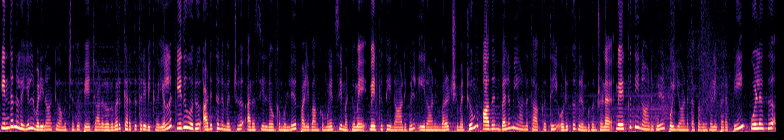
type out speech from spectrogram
இந்த நிலையில் வெளிநாட்டு அமைச்சக பேச்சாளர் ஒருவர் கருத்து தெரிவிக்கையில் இது ஒரு அடித்தளமற்ற அரசியல் நோக்கமுள்ள பழிவாங்கும் முயற்சி மட்டுமே. மேற்கத்திய நாடுகள் ஈரானின் வளர்ச்சி மற்றும் அதன் வலிமையான தாக்கத்தை ஒடுக்க விரும்புகின்றன. மேற்கத்திய நாடுகள் பொய்யான தகவல்களை பரப்பி உலக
